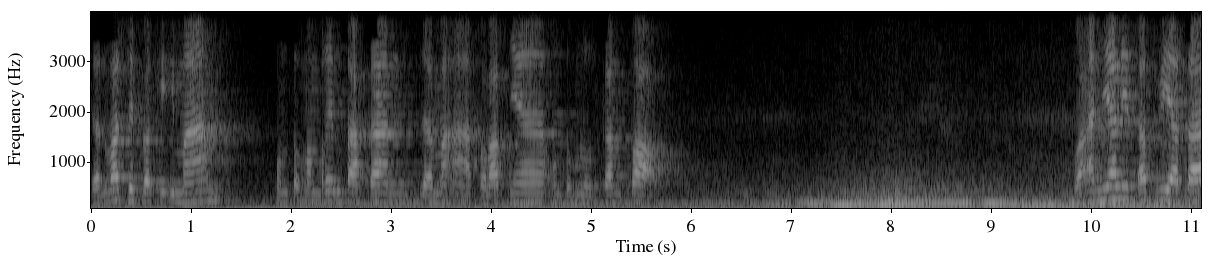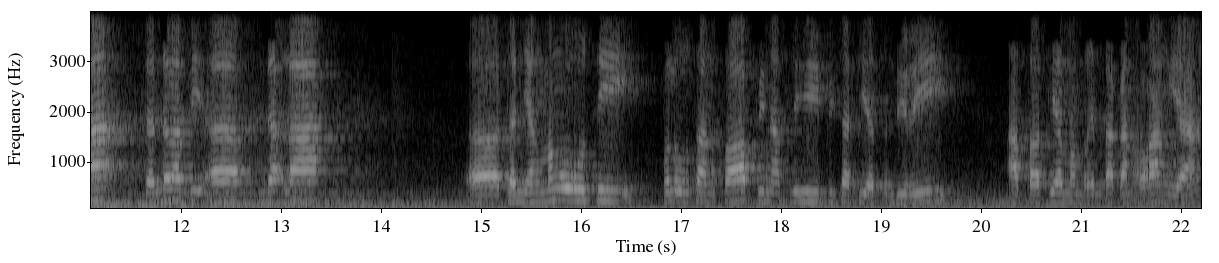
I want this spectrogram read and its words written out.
dan wajib bagi imam untuk memerintahkan jamaah sholatnya untuk meluruskan saf. Wa anyalit aswiyata dan adalah uh, hendaklah uh, dan yang mengurusi pelurusan saf binafsihi bisa dia sendiri atau dia memerintahkan orang yang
